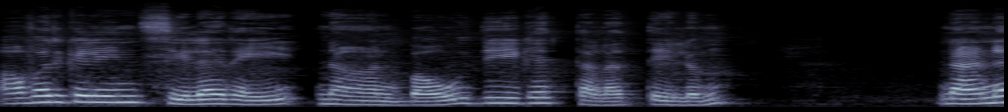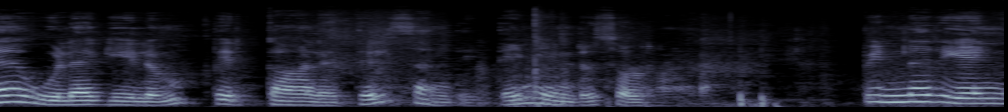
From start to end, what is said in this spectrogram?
அவர்களின் சிலரை நான் பௌதீக தளத்திலும் நன உலகிலும் பிற்காலத்தில் சந்தித்தேன் என்று சொல்கிறாங்க பின்னர் என்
